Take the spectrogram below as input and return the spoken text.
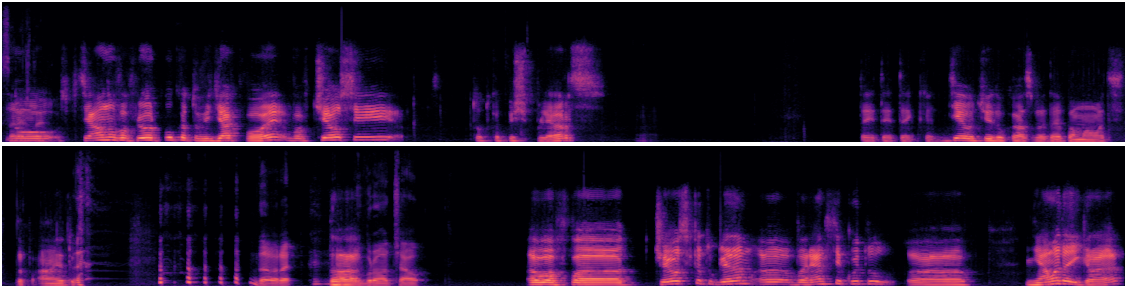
Срещай. Но специално в Ливърпул, като видях какво е, в Челси, тук пише Players. Тъй, тъй, тъй, къде отидох аз, бе, да е мама ти? А, ето. Добре. Да, Добро начало. В а, Челси, като гледам а, вариантите, които а, няма да играят,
